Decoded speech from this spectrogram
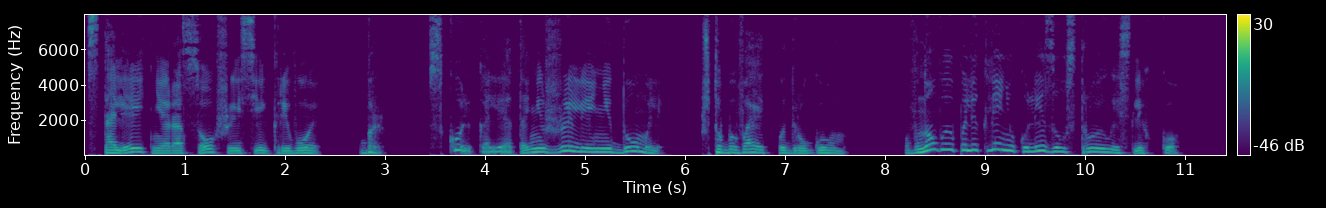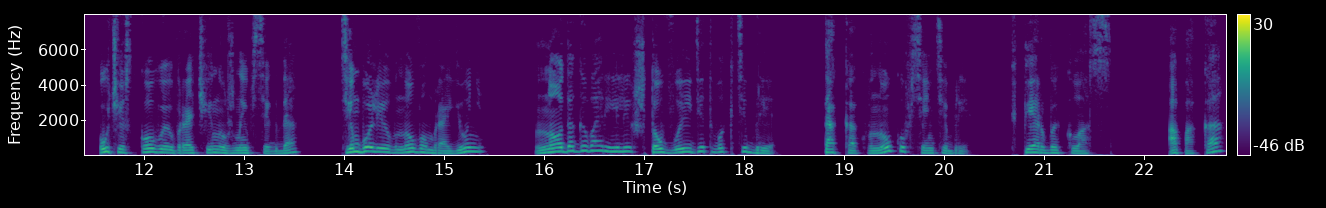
столетнее, рассохшееся и кривое. Бр, сколько лет они жили и не думали, что бывает по-другому. В новую поликлинику Лиза устроилась легко. Участковые врачи нужны всегда, тем более в новом районе, но договорились, что выйдет в октябре, так как внуку в сентябре, в первый класс. А пока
